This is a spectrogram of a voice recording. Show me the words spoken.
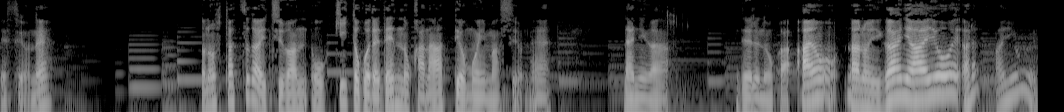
ですよね。その2つが一番大きいとこで出んのかなって思いますよね。何が出るのか。ああの、意外に iOS、あれ ?iOS?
